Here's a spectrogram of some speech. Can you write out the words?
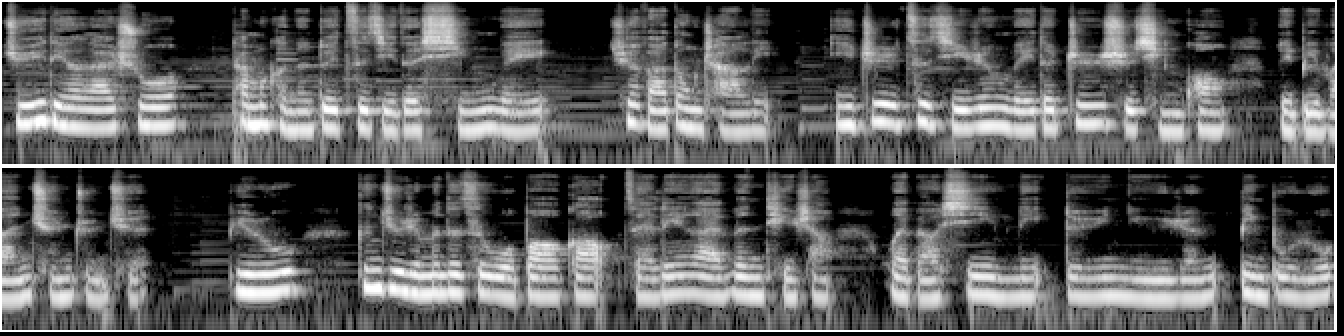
举一点来说，他们可能对自己的行为缺乏洞察力，以致自己认为的真实情况未必完全准确。比如，根据人们的自我报告，在恋爱问题上，外表吸引力对于女人并不如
